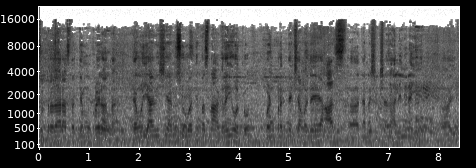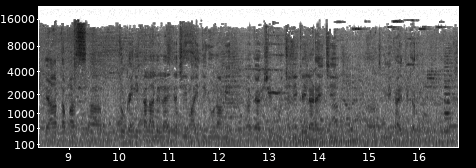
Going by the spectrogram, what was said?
सूत्रधार असतात ते मोकळे राहतात. त्यामुळे याविषयी आम्ही सुरुवातीपासून आग्रही होतो पण प्रत्यक्षामध्ये आज त्यांना शिक्षा झालेली नाही आहे त्या तपास जो काही निकाल आलेला आहे त्याची माहिती घेऊन आम्ही त्याविषयी पुढची जी काही लढाईची भूमिका आहे ती ठरवू?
